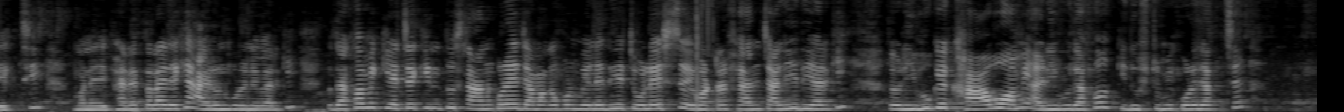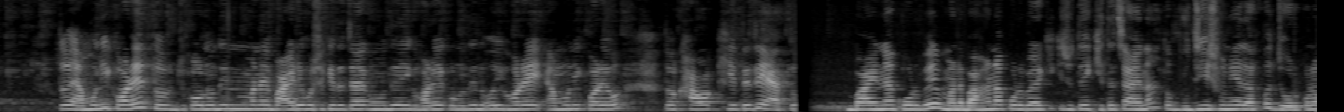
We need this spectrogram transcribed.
দেখছি। মানে ফ্যানের তলায় রেখে আয়রন করে নেবে আর কি। তো দেখো আমি কেচে কিন্তু স্নান করে জামা কাপড় মেলে দিয়ে চলে এসছে, ওই ঘরটার ফ্যান চালিয়ে দিই আর কি। তো রিভুকে খাওয়াবো আমি, আর রিভু দেখো কি দুষ্টুমি করে যাচ্ছে। তো এমনই করে, তো কোনো দিন মানে বাইরে বসে খেতে চায় কোনো দিন এই ঘরে কোনো দিন ওই ঘরে, এমনই করেও তো খাওয়া খেতে যে এত বায়না করবে মানে বাহানা করবে আর কি, কিছুতেই খেতে চায় না। তো বুঝিয়ে শুনিয়ে দেখো, জোর করে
